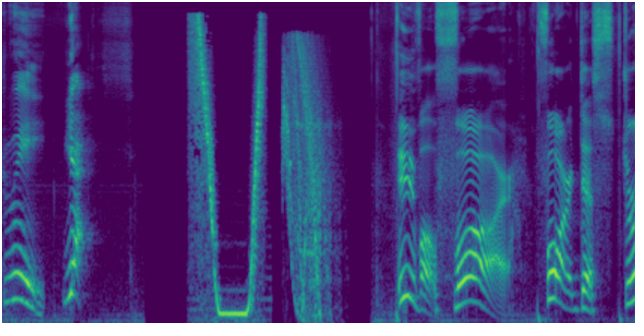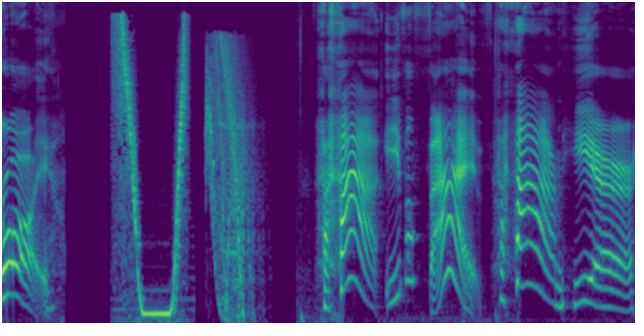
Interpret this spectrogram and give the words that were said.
three. Yes. Evil 4. 4 destroy. Haha, Evil 5. Haha, I'm here.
